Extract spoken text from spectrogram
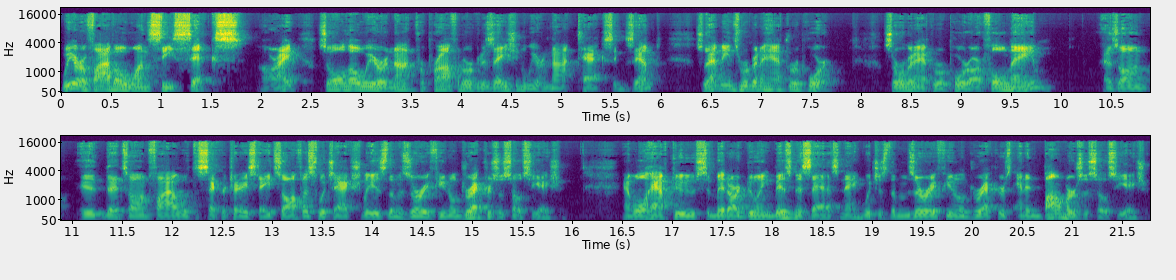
We are a 501c6. All right. So although we are a not for profit organization, we are not tax exempt. So that means we're going to have to report. So we're going to have to report our full name as on eh, that's on file with the Secretary of State's office, which actually is the Missouri Funeral Directors Association and we'll have to submit our doing business as name, which is the Missouri Funeral Directors and Embalmers Association.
